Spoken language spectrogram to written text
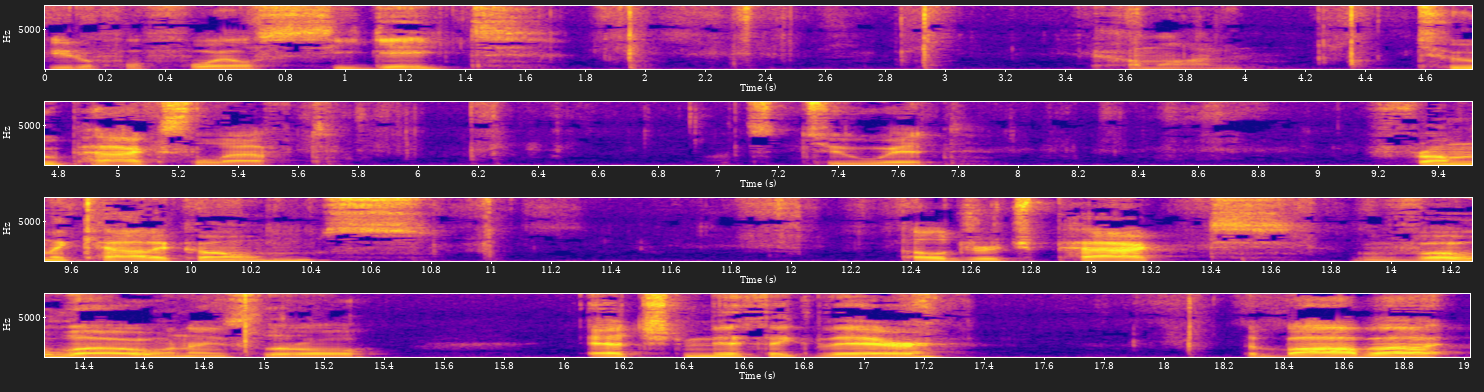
Beautiful foil Seagate. Come on. Two packs left. Let's do it. From the Catacombs. Eldritch Pact. Volo. Nice little etched mythic there. The Baba.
